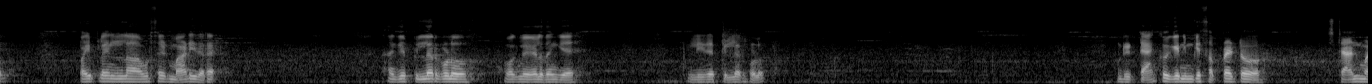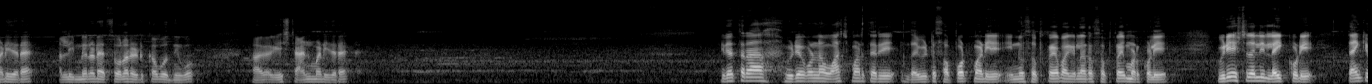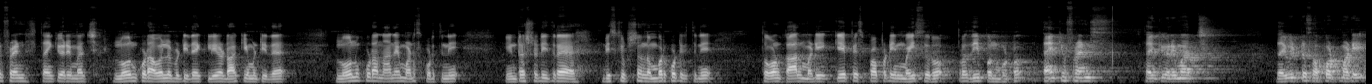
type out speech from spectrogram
ಪೈಪ್ಲೈನ್ ಎಲ್ಲ ಔಟ್ ಸೈಡ್ ಮಾಡಿದ್ದಾರೆ. ಹಾಗೆ ಪಿಲ್ಲರ್ಗಳು ಅವಾಗಲೇ ಹೇಳ್ದಂಗೆ ಇಲ್ಲಿದೆ ಪಿಲ್ಲರ್ಗಳು. ನೋಡಿ ಟ್ಯಾಂಕಿಗೆ ನಿಮಗೆ ಸಪ್ರೇಟು ಸ್ಟ್ಯಾಂಡ್ ಮಾಡಿದ್ದಾರೆ ಅಲ್ಲಿ ಮೇಲ್ಗಡೆ ಸೋಲಾರ್ ಹಿಡ್ಕೋಬೋದು ನೀವು. ಹಾಗಾಗಿ ಸ್ಟ್ಯಾಂಡ್ ಮಾಡಿದ್ದಾರೆ ಇದೇ ಥರ ವೀಡಿಯೋಗಳನ್ನ ವಾಚ್ ಮಾಡ್ತಾಯಿರಿ ದಯವಿಟ್ಟು ಸಪೋರ್ಟ್ ಮಾಡಿ. ಇನ್ನೂ ಸಬ್ಸ್ಕ್ರೈಬ್ ಆಗಿಲ್ಲ ಸಬ್ಸ್ಕ್ರೈಬ್ ಮಾಡ್ಕೊಳ್ಳಿ. ವಿಡಿಯೋ ಇಷ್ಟದಲ್ಲಿ ಲೈಕ್ ಕೊಡಿ. Thank you friends. Thank you very much. Loan ಕೂಡ ಅವೈಲೇಬಲ್ ಇದೆ ಕ್ಲಿಯರ್ ಡಾಕ್ಯುಮೆಂಟ್ ಇದೆ. ಲೋನ್ ಕೂಡ ನಾನೇ ಮಾಡಿಸ್ಕೊಡ್ತೀನಿ. ಇಂಟ್ರೆಸ್ಟೆಡ್ ಇದ್ದರೆ ಡಿಸ್ಕ್ರಿಪ್ಷನ್ ನಂಬರ್ ಕೊಟ್ಟಿರ್ತೀನಿ. ತೊಗೊಂಡು ಕಾಲ್ ಮಾಡಿ. K P S property in Mysuru Pradeep ಅಂದ್ಬಿಟ್ಟು. Thank you friends. Thank you very much. ದಯವಿಟ್ಟು ಸಪೋರ್ಟ್ ಮಾಡಿ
